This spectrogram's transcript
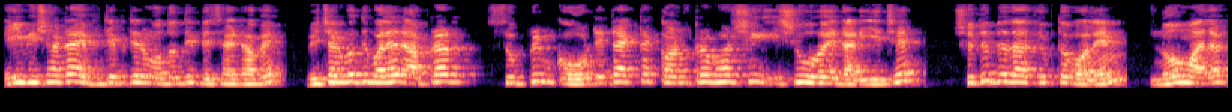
এই বিষয়টা এফিডেভিটের মধ্য দিয়ে ডিসাইড হবে। বিচারপতি বলেন, আপনার সুপ্রিম কোর্ট এটা একটা কন্ট্রোভার্সি ইস্যু হয়ে দাঁড়িয়েছে। সুদীপ্ত দাসগুপ্ত বলেন নো মাইলট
